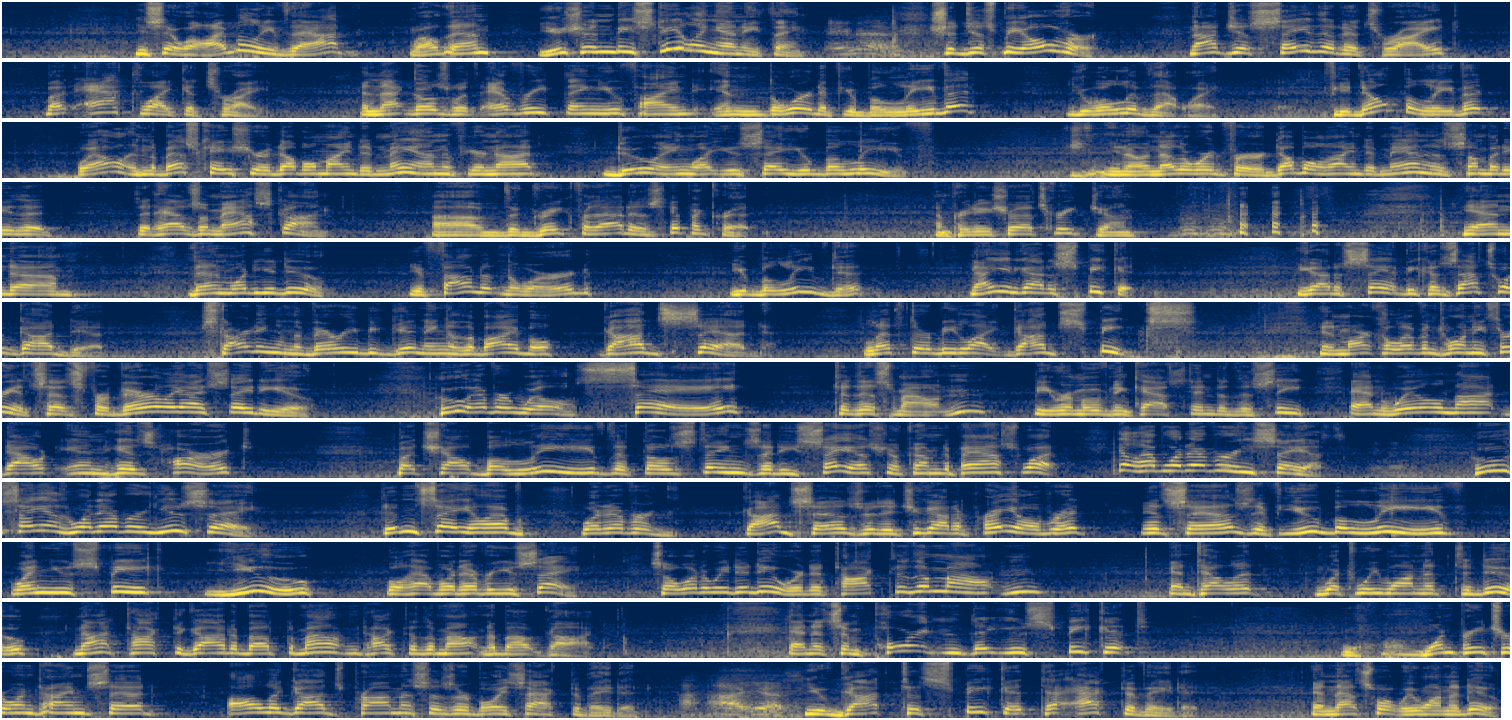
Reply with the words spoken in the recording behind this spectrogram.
you say, well, I believe that. Well, then, you shouldn't be stealing anything. Amen. Should just be over. Not just say that it's right, but act like it's right. And that goes with everything you find in the Word. If you believe it, you will live that way. If you don't believe it, well, in the best case, you're a double minded man if you're not doing what you say you believe. You know, another word for a double-minded man is somebody that that has a mask on. Uh, the Greek for that is hypocrite. I'm pretty sure that's Greek, John. and um, then what do you do? You found it in the Word. You believed it. Now you got to speak it. You got to say it because that's what God did. Starting in the very beginning of the Bible, God said, "Let there be light." God speaks. In Mark 11:23 it says, "For verily I say to you, whoever will say to this mountain, be removed and cast into the sea, and will not doubt in his heart, but shall believe that those things that he saith shall come to pass, what? He'll have whatever he saith. Amen. Who saith whatever you say? Didn't say he'll have whatever God says or that you got to pray over it. It says if you believe when you speak, you will have whatever you say. So, what are we to do? We're to talk to the mountain and tell it what we want it to do, not talk to God about the mountain, talk to the mountain about God. And it's important that you speak it. One preacher one time said, All of God's promises are voice activated. Ah, yes. You've got to speak it to activate it. And that's what we want to do.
